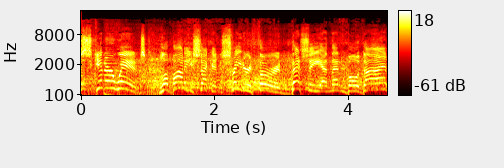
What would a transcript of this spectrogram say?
Skinner wins. Labonte second. Schrader third. Bessey and then Bodine.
